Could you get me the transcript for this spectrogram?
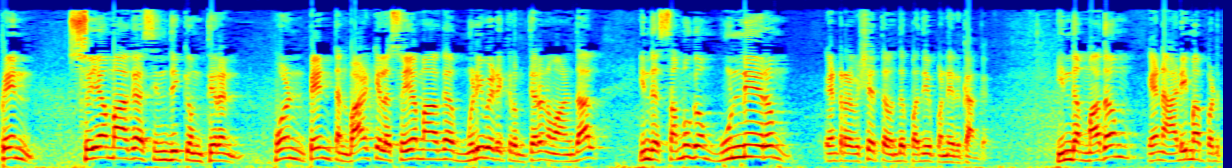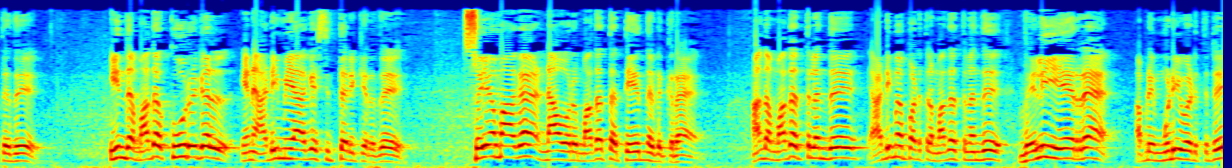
பெண் சுயமாக சிந்திக்கும் திறன் பொன் பெண் தன் வாழ்க்கையில சுயமாக முடிவெடுக்கிற திறன் வாழ்ந்தால் இந்த சமூகம் முன்னேறும் என்ற விஷயத்தை வந்து பதிவு பண்ணியிருக்காங்க. இந்த மதம் என்னை அடிமைப்படுத்துது. இந்த மத கூறுகள் என்னை அடிமையாக சித்தரிக்கிறது. சுயமாக நான் ஒரு மதத்தை தேர்ந்தெடுக்கிறேன். அந்த மதத்திலேருந்து அடிமைப்படுத்துகிற மதத்திலேருந்து வெளியேறேன் அப்படி முடிவெடுத்துட்டு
